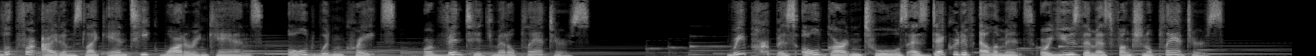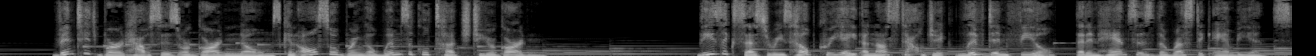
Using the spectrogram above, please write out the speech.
Look for items like antique watering cans, old wooden crates, or vintage metal planters. Repurpose old garden tools as decorative elements or use them as functional planters. Vintage birdhouses or garden gnomes can also bring a whimsical touch to your garden. These accessories help create a nostalgic, lived-in feel that enhances the rustic ambience.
